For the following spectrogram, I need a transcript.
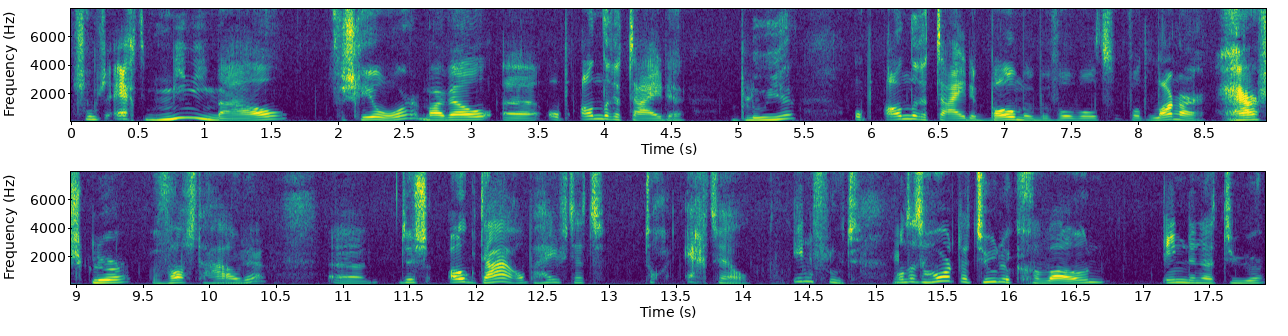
soms echt minimaal verschil hoor, maar wel uh, op andere tijden bloeien. Op andere tijden bomen bijvoorbeeld wat langer herfstkleur vasthouden. Uh, dus ook daarop heeft het toch echt wel invloed. Want het hoort natuurlijk gewoon in de natuur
